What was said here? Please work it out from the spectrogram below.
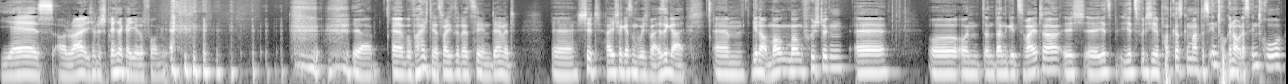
Yes, alright. Ich habe eine Sprecherkarriere vor mir. ja. Äh, wo war ich denn? Das wollte ich so erzählen. Damit. Äh, shit, habe ich vergessen, wo ich war. Ist egal. Ähm, genau, morgen, morgen frühstücken. Uh, und dann, dann geht's weiter. Ich, äh, jetzt, jetzt wird hier der Podcast gemacht. Das Intro, genau, das Intro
